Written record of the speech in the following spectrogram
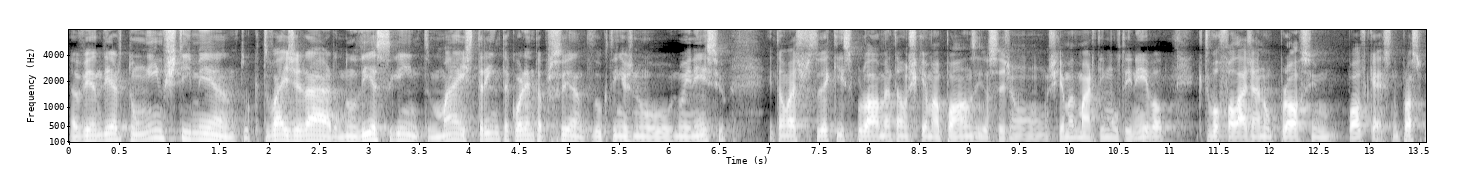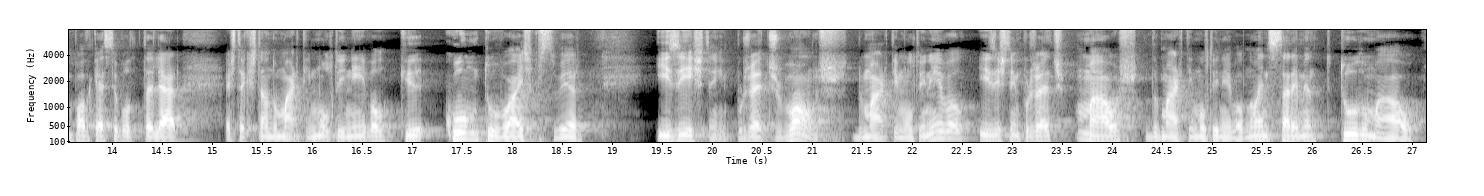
a vender-te um investimento que te vai gerar no dia seguinte mais 30, 40% do que tinhas no, no início, então vais perceber que isso provavelmente é um esquema Ponzi, ou seja, um esquema de marketing multinível, que te vou falar já no próximo podcast. No próximo podcast eu vou detalhar esta questão do marketing multinível, que, como tu vais perceber, Existem projetos bons de marketing multinível e existem projetos maus de marketing multinível. Não é necessariamente tudo mau.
